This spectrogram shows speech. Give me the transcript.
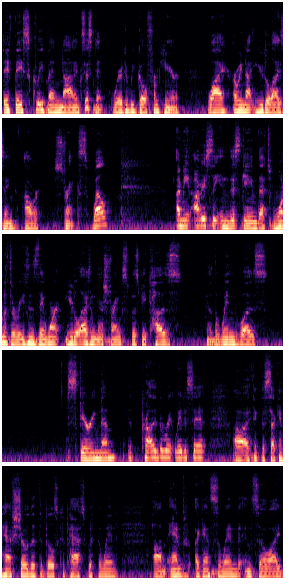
they've basically been non-existent. Where do we go from here? Why are we not utilizing our strengths?" Well, I mean, obviously in this game, that's one of the reasons they weren't utilizing their strengths was because you know the wind was scaring them. It's probably the right way to say it. Uh, I think the second half showed that the Bills could pass with the wind um, and against the wind, and so I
